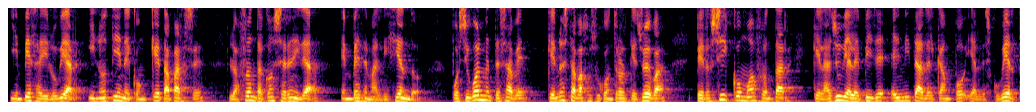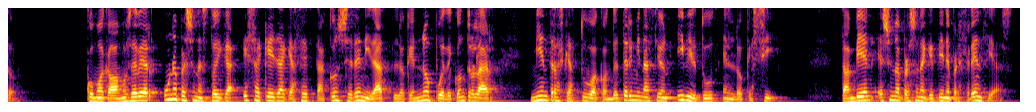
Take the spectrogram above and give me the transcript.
y empieza a diluviar y no tiene con qué taparse, lo afronta con serenidad en vez de maldiciendo, pues igualmente sabe que no está bajo su control que llueva, pero sí cómo afrontar que la lluvia le pille en mitad del campo y al descubierto. Como acabamos de ver, una persona estoica es aquella que acepta con serenidad lo que no puede controlar, mientras que actúa con determinación y virtud en lo que sí. También es una persona que tiene preferencias.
